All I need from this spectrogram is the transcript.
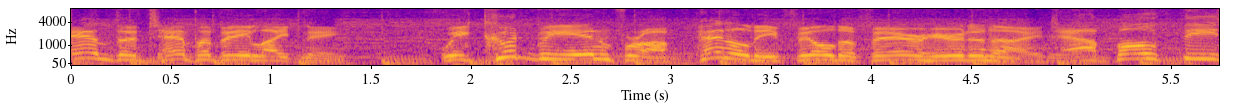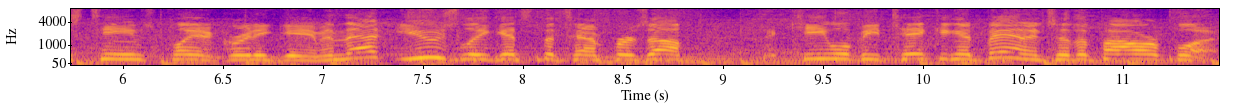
and the Tampa Bay Lightning. We could be in for a penalty-filled affair here tonight. Yeah, both these teams play a gritty game, and that usually gets the tempers up. The key will be taking advantage of the power play.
